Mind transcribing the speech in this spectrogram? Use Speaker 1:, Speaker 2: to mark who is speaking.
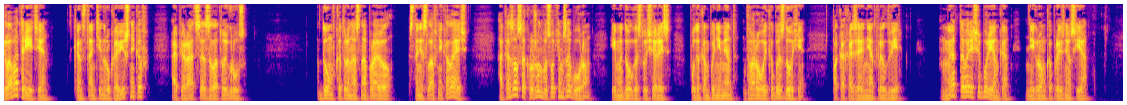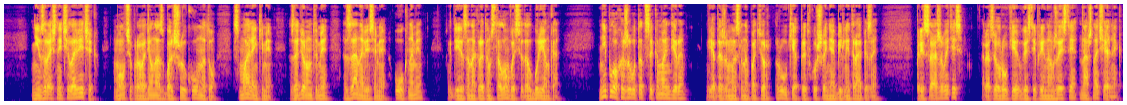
Speaker 1: Глава третья. Константин Рукавишников. Операция «Золотой груз». Дом, в который нас направил Станислав Николаевич, оказался окружен высоким забором, и мы долго стучались под аккомпанемент дворовой кобыздохи, пока хозяин не открыл дверь. «Мы от товарища Буренко», — негромко произнес я. Невзрачный человечек молча проводил нас в большую комнату с маленькими, задернутыми занавесями, окнами, где за накрытым столом восседал Буренко. Неплохо живут отцы-командиры. Я даже мысленно потер руки от предвкушения обильной трапезы. «Присаживайтесь», — развел руки в гостеприимном жесте наш начальник.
